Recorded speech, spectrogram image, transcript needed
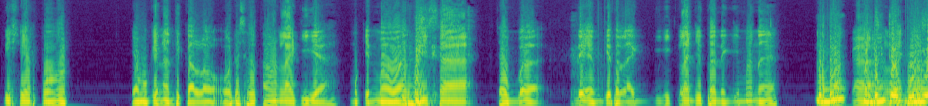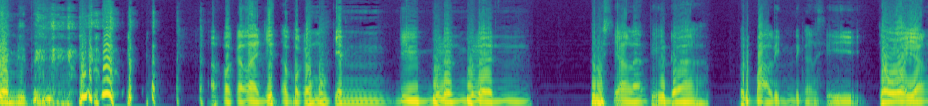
di Shareport. Ya mungkin nanti kalau udah satu tahun lagi ya mungkin mawar bisa coba DM kita lagi kelanjutannya gimana mending Apakah mending tiap lanjut? bulan itu apakah lanjut? Apakah mungkin di bulan-bulan krusial nanti udah berpaling dengan si cowok yang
